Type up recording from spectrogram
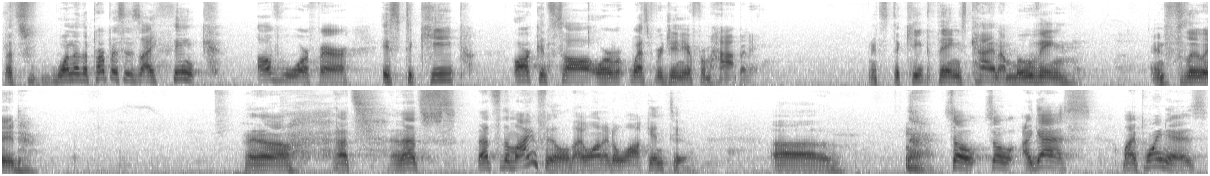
that's one of the purposes, I think, of warfare is to keep Arkansas or West Virginia from happening. It's to keep things kind of moving and fluid. I know that's and that's that's the minefield I wanted to walk into. Uh, so so I guess my point is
